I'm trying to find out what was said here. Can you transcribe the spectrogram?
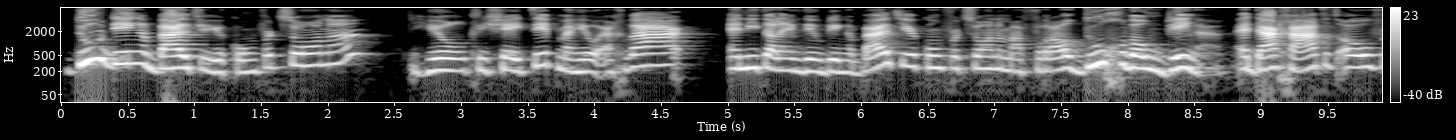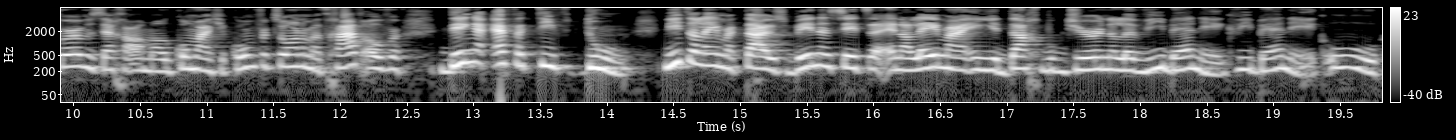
Doe dingen buiten je comfortzone. heel cliché tip, maar heel erg waar. En niet alleen doe dingen buiten je comfortzone, maar vooral doe gewoon dingen. En daar gaat het over. We zeggen allemaal kom uit je comfortzone, maar het gaat over dingen effectief doen. Niet alleen maar thuis binnen zitten en alleen maar in je dagboek journalen. Wie ben ik? Wie ben ik? Oeh,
